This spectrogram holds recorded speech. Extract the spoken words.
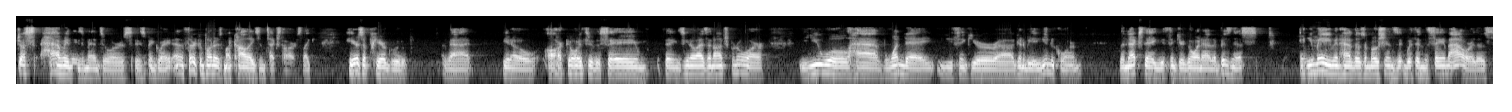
Just having these mentors has been great. And the third component is my colleagues in Techstars. Like here's a peer group that you know, are going through the same things. You know, as an entrepreneur, you will have one day you think you're uh, going to be a unicorn, the next day you think you're going out of business, and you may even have those emotions within the same hour, those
